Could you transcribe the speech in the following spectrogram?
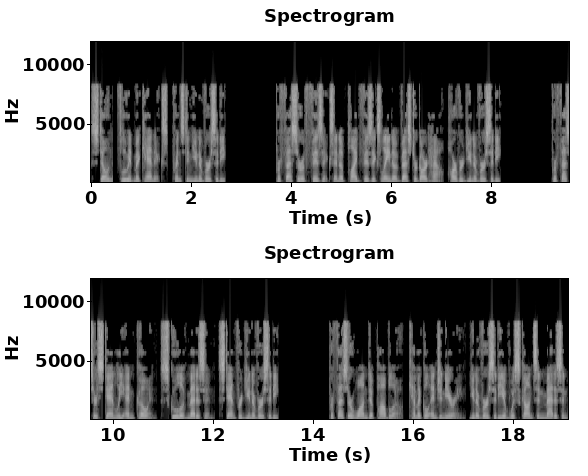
Stone, Fluid Mechanics, Princeton University. Professor of Physics and Applied Physics Lene Vestergaard Hau, Harvard University. Professor Stanley N. Cohen, School of Medicine, Stanford University. Professor Juan de Pablo, Chemical Engineering, University of Wisconsin-Madison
